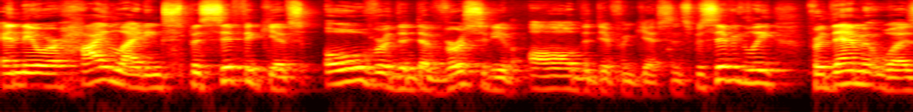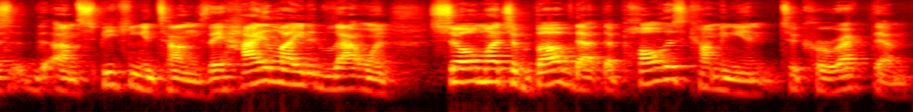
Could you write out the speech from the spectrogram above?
and they were highlighting specific gifts over the diversity of all the different gifts. And specifically for them, it was um, speaking in tongues. They highlighted that one so much above that that Paul is coming in to correct them.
